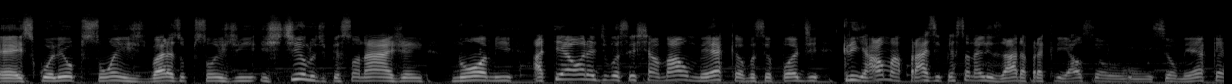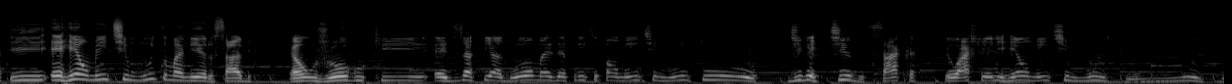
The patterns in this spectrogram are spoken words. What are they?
é, escolher opções, várias opções de estilo de personagem, nome, até a hora de você chamar o mecha, você pode criar uma frase personalizada para criar o seu, o seu mecha e é realmente muito maneiro, sabe? É um jogo que é desafiador, mas é principalmente muito divertido, saca? Eu acho ele realmente muito, muito,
